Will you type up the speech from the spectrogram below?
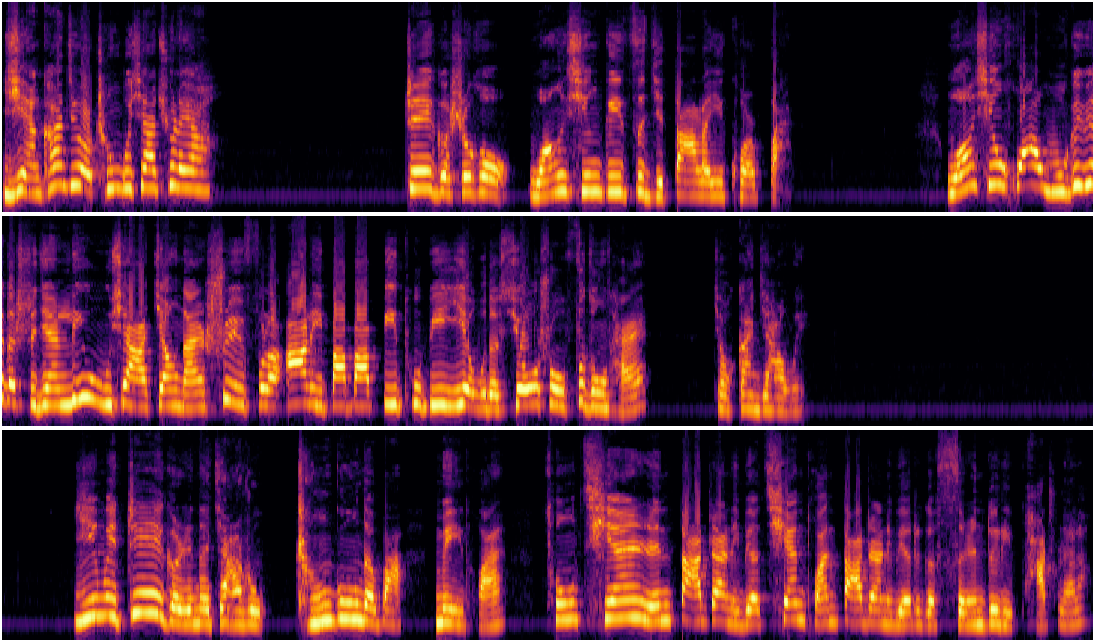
眼看就要撑不下去了呀！这个时候，王兴给自己搭了一块板。王兴花五个月的时间，六下江南，说服了阿里巴巴 B to B 业务的销售副总裁，叫甘家伟。因为这个人的加入，成功的把美团从千人大战里边、千团大战里边这个死人堆里爬出来了。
